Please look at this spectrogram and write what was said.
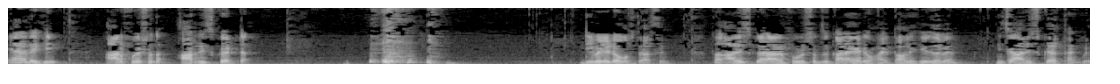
এখানে দেখি আর ফোর এর সাথে আর স্কোয়ারটা ডিভাইডেড অবস্থায় আছে। তাহলে আর স্কোয়ার আর ফোর এর সাথে কাটাকাটি হয়, তাহলে কি যাবে? নিচে আর স্কোয়ার থাকবে।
